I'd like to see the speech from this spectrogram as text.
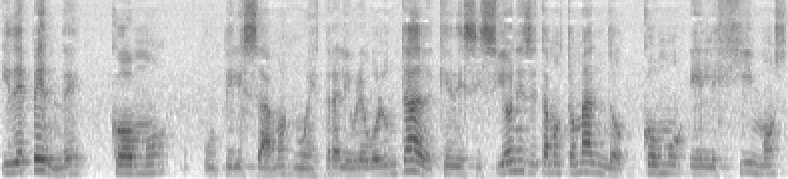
Y depende cómo utilizamos nuestra libre voluntad, qué decisiones estamos tomando, cómo elegimos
